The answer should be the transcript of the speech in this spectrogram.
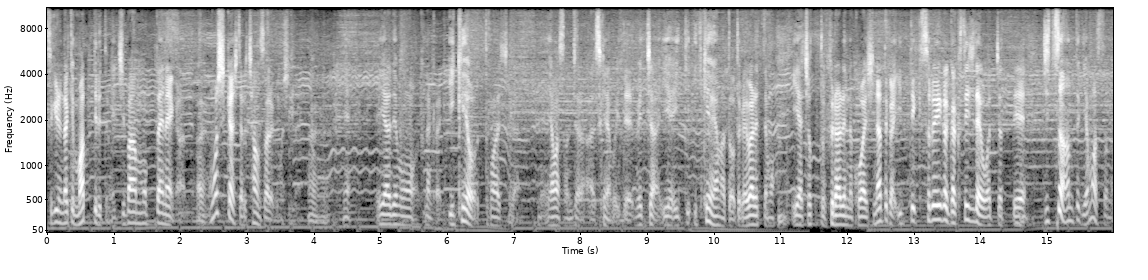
過ぎるだけ待ってるっていうのが一番もったいないかなと、はいもしかしたらチャンスあるかもしれない。はいはい。いやでもなんか行けよ友達が、ね、山さんじゃあ好きな子いてめっちゃいや行って行けよ山ととか言われても、いやちょっと振られるの怖いしなとか言ってそれが学生時代終わっちゃって、実はあの時山さん好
